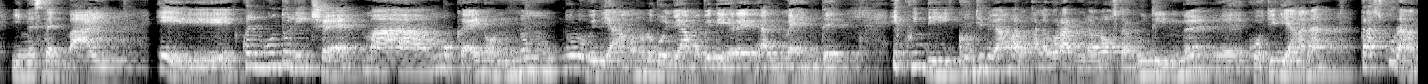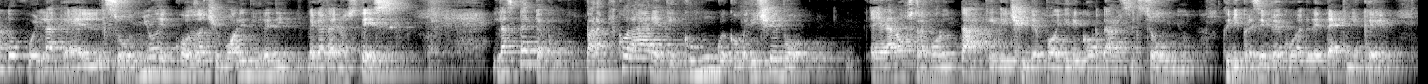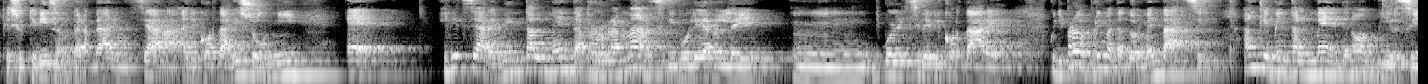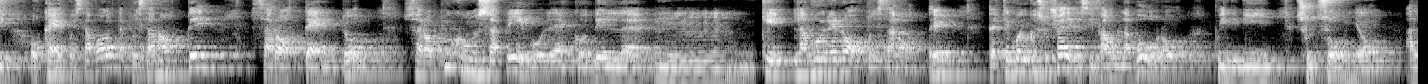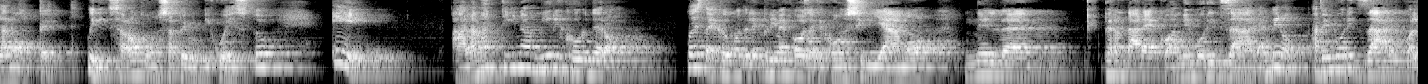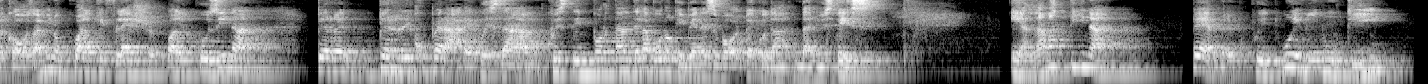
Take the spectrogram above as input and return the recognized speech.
in stand by e quel mondo lì c'è ma ok non, non, non lo vediamo non lo vogliamo vedere realmente e quindi continuiamo a, a lavorare nella nostra routine eh, quotidiana trascurando quella che è il sogno e cosa ci vuole dire di, legato a noi stessi. L'aspetto particolare è che comunque, come dicevo, è la nostra volontà che decide poi di ricordarsi il sogno. Quindi, per esempio, ecco, una delle tecniche che si utilizzano per andare a iniziare a ricordare i sogni è iniziare mentalmente a programmarsi di volerli, mm, di volerseli ricordare quindi proprio prima di addormentarsi, anche mentalmente, no? dirsi ok, questa volta, questa notte sarò attento, sarò più consapevole ecco, del, mm, che lavorerò questa notte, perché quello che succede è che si fa un lavoro quindi di, sul sogno alla notte, quindi sarò consapevole di questo e alla mattina mi ricorderò. Questa è una delle prime cose che consigliamo nel per andare ecco, a memorizzare, almeno a memorizzare qualcosa, almeno qualche flash, qualcosina per, per recuperare questo importante lavoro che viene svolto ecco, da, da noi stessi. E alla mattina perdere quei due minuti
